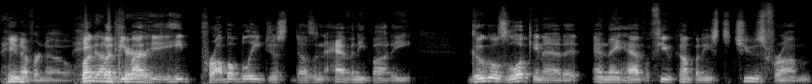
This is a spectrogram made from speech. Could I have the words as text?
He- you never know. he But, but he might. He probably just doesn't have anybody. Google's looking at it, and they have a few companies to choose from,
